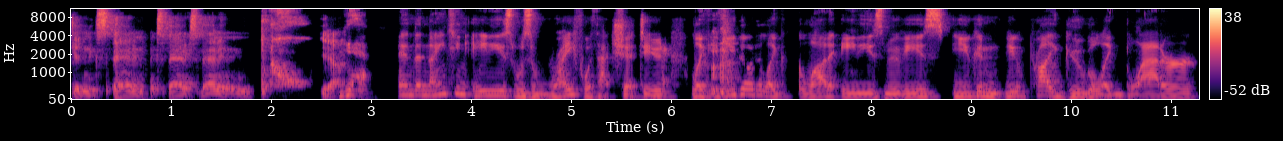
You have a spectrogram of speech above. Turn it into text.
getting expanding, expanding, expanding. And, yeah. yeah and the 1980s was rife with that shit dude like if you go to like a lot of 80s movies you can you can probably google like bladder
